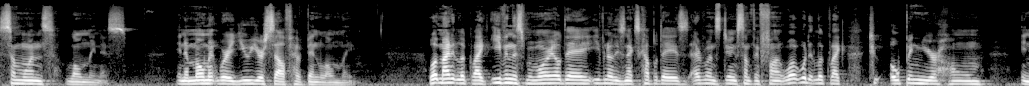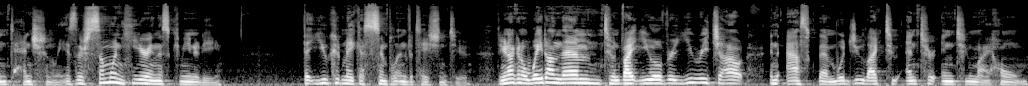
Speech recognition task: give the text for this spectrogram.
someone's loneliness in a moment where you yourself have been lonely? What might it look like, even this Memorial Day, even though these next couple days everyone's doing something fun? What would it look like to open your home intentionally? Is there someone here in this community that you could make a simple invitation to? You're not going to wait on them to invite you over. You reach out and ask them, Would you like to enter into my home?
